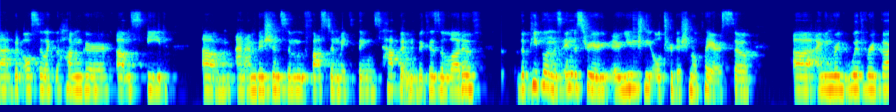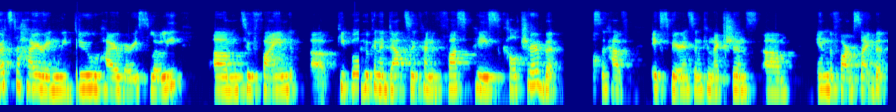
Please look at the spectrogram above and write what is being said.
that, but also like the hunger, um, speed, um, and ambition to move fast and make things happen. Because a lot of the people in this industry are, are usually old traditional players. So, uh, I mean, re- with regards to hiring, we do hire very slowly um, to find uh, people who can adapt to kind of fast-paced culture, but also have experience and connections um, in the farm site. But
